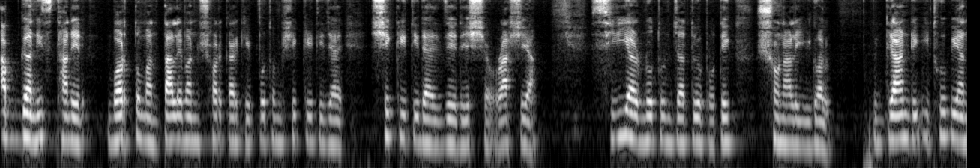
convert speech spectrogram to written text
আফগানিস্তানের বর্তমান তালেবান সরকারকে প্রথম স্বীকৃতি দেয় স্বীকৃতি দেয় যে দেশ রাশিয়া। সিরিয়ার নতুন জাতীয় প্রতীক সোনালী ঈগল। গ্র্যান্ড ইথিওপিয়ান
